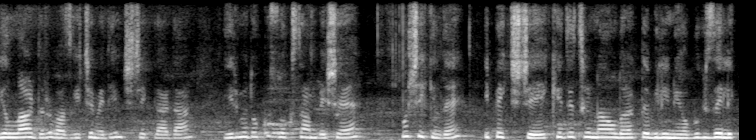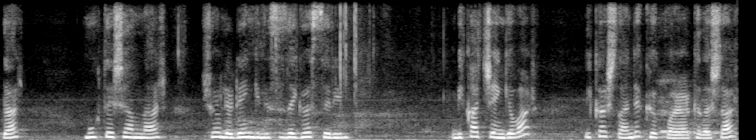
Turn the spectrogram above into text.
yıllardır vazgeçemediğim çiçeklerden 29.95'e bu şekilde ipek çiçeği, kedi tırnağı olarak da biliniyor bu güzellikler. Muhteşemler. Şöyle rengini size göstereyim. Birkaç rengi var. Birkaç tane de kök var arkadaşlar.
